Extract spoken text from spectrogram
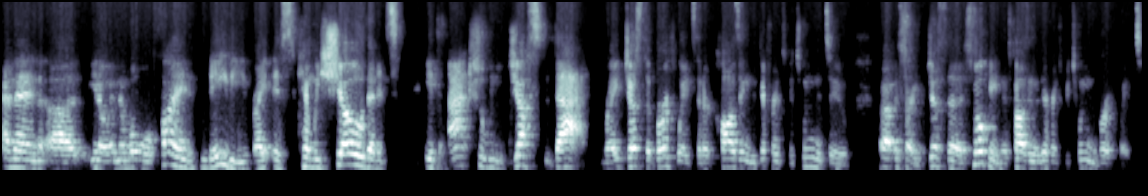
And then, uh, you know, and then what we'll find maybe, right, is can we show that it's it's actually just that, right? Just the birth weights that are causing the difference between the two. Uh, sorry, just the smoking that's causing the difference between the birth weights.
